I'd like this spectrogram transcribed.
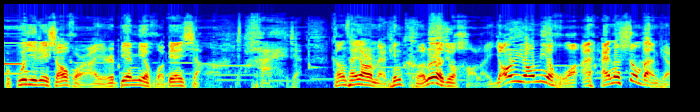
我估计这小伙啊，也是边灭火边想啊，嗨，这刚才要是买瓶可乐就好了，摇一摇灭火，哎，还能剩半瓶。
